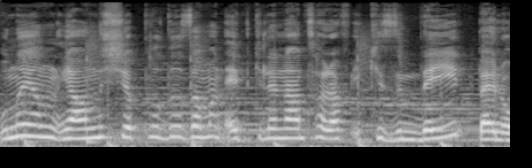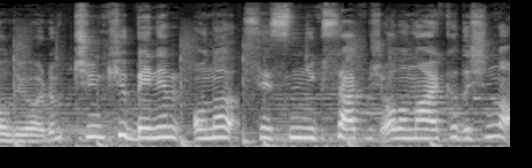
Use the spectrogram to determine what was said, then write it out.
buna yan- yanlış yapıldığı zaman etkilenen taraf ikizim değil, ben oluyorum. Çünkü benim ona sesini yükseltmiş olan arkadaşımla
